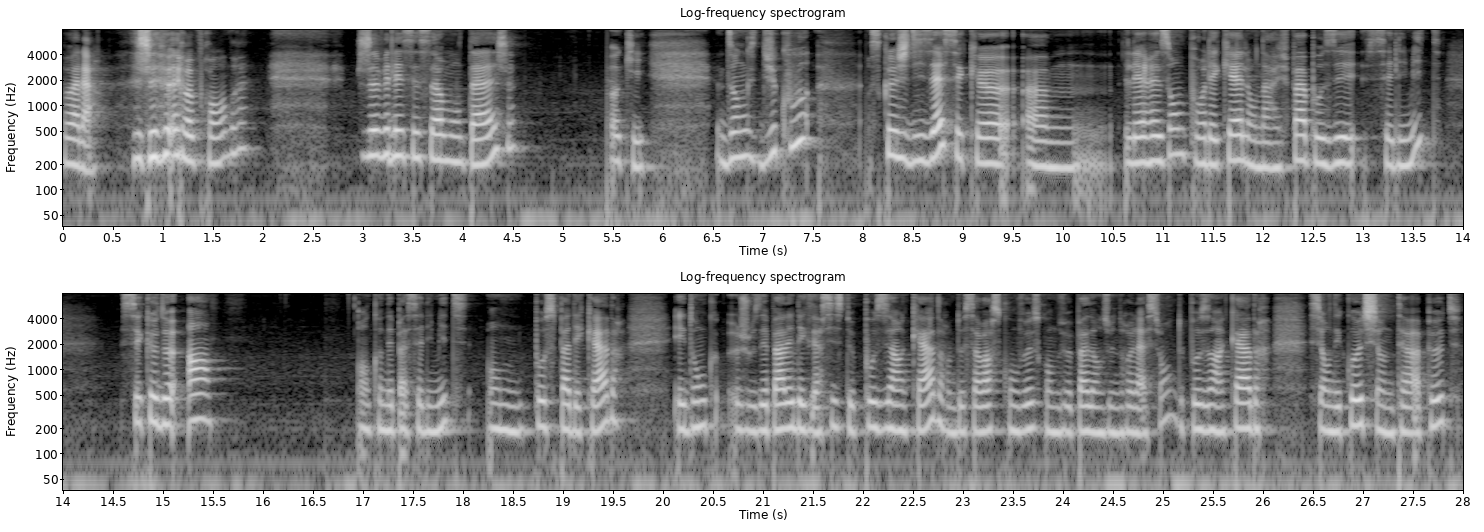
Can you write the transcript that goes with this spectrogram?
Voilà, je vais reprendre. Je vais laisser ça au montage. Ok. Donc du coup, ce que je disais, c'est que euh, les raisons pour lesquelles on n'arrive pas à poser ses limites, c'est que de 1, on ne connaît pas ses limites, on ne pose pas des cadres. Et donc, je vous ai parlé d'exercice de poser un cadre, de savoir ce qu'on veut, ce qu'on ne veut pas dans une relation, de poser un cadre si on est coach, si on est thérapeute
